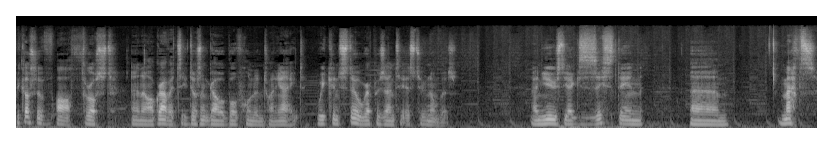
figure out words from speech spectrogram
because of our thrust and our gravity doesn't go above 128, we can still represent it as two numbers and use the existing um, maths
